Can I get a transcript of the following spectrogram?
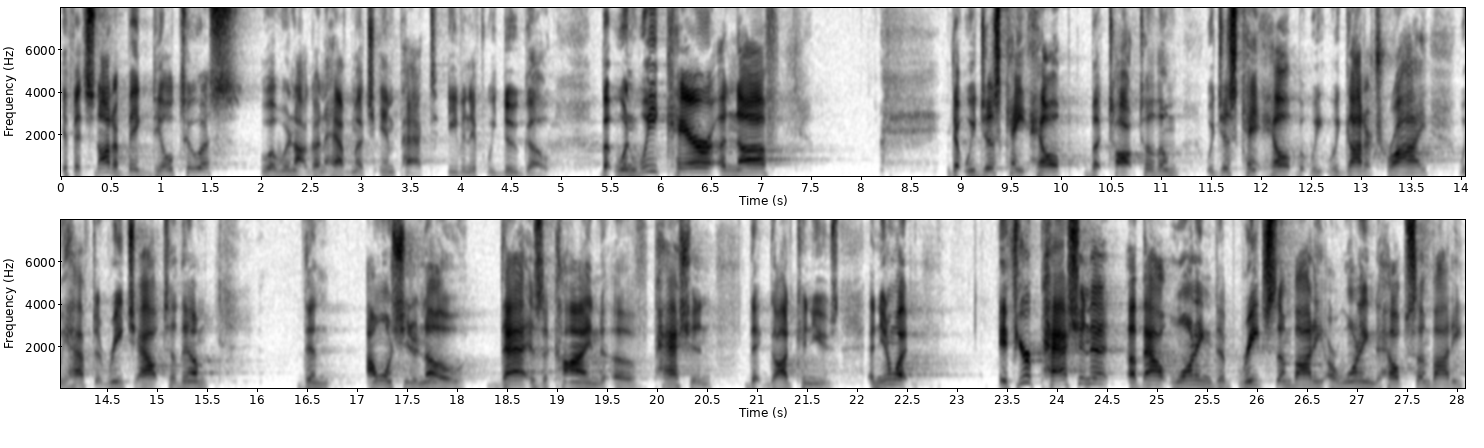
If it's not a big deal to us, well, we're not going to have much impact, even if we do go. But when we care enough that we just can't help but talk to them. We just can't help, but we, we got to try. We have to reach out to them. Then I want you to know that is a kind of passion that God can use. And you know what? If you're passionate about wanting to reach somebody or wanting to help somebody,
